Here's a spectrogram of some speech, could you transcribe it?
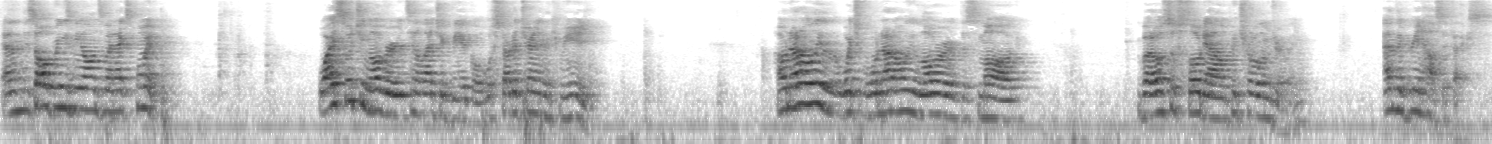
And this all brings me on to my next point. Why switching over to an electric vehicle will start a trend in the community? How not only which will not only lower the smog, but also slow down petroleum drilling and the greenhouse effects.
